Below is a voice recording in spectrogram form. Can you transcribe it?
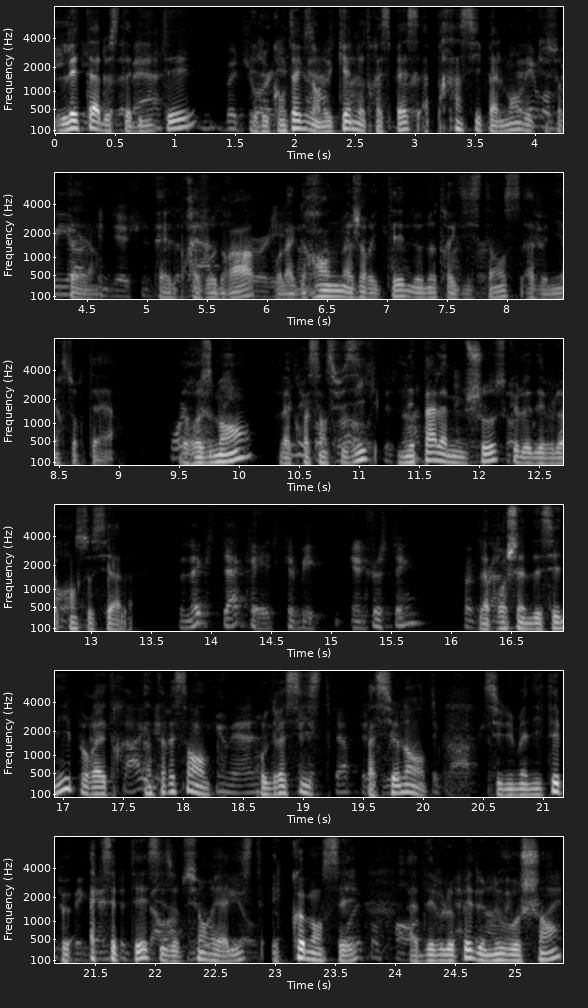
L'état de stabilité est le contexte dans lequel notre espèce a principalement vécu sur Terre. Elle prévaudra pour la grande majorité de notre existence à venir sur Terre. Heureusement, la croissance physique n'est pas la même chose que le développement social. La prochaine décennie pourrait être intéressante, progressiste, passionnante, si l'humanité peut accepter ces options réalistes et commencer à développer de nouveaux champs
